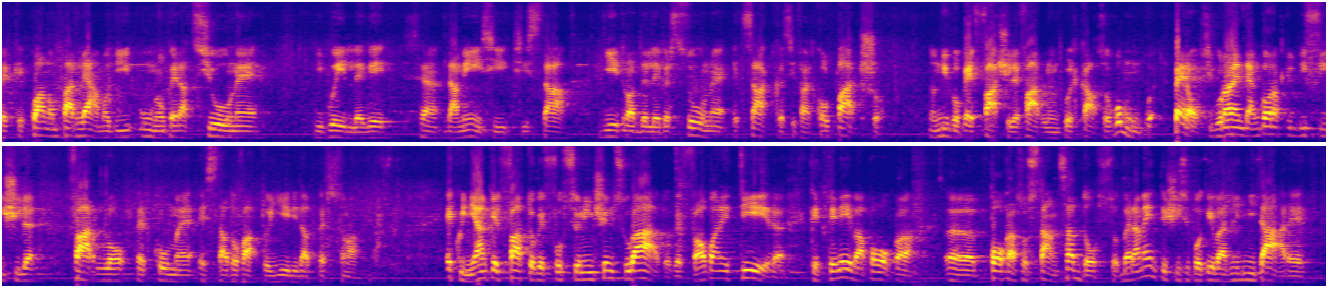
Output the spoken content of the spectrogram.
perché qua non parliamo di un'operazione di quelle che da mesi si sta dietro a delle persone e zac si fa il colpaccio, non dico che è facile farlo in quel caso comunque, però sicuramente è ancora più difficile farlo per come è stato fatto ieri dal personale nostro. E quindi anche il fatto che fosse un incensurato, che fa panettiere, che teneva poca, eh, poca sostanza addosso, veramente ci si poteva limitare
